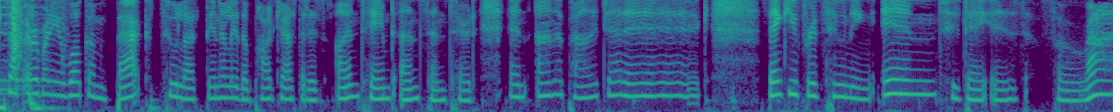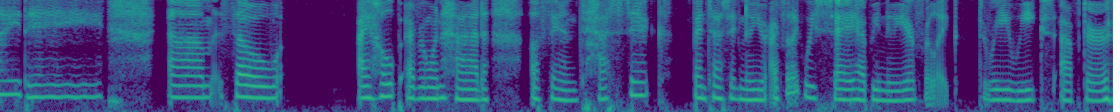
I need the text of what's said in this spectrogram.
What's up, everybody, and welcome back to Latinally, the podcast that is untamed, uncensored, and unapologetic. Thank you for tuning in. Today is Friday. Um, so I hope everyone had a fantastic, fantastic New Year. I feel like we say Happy New Year for like three weeks after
